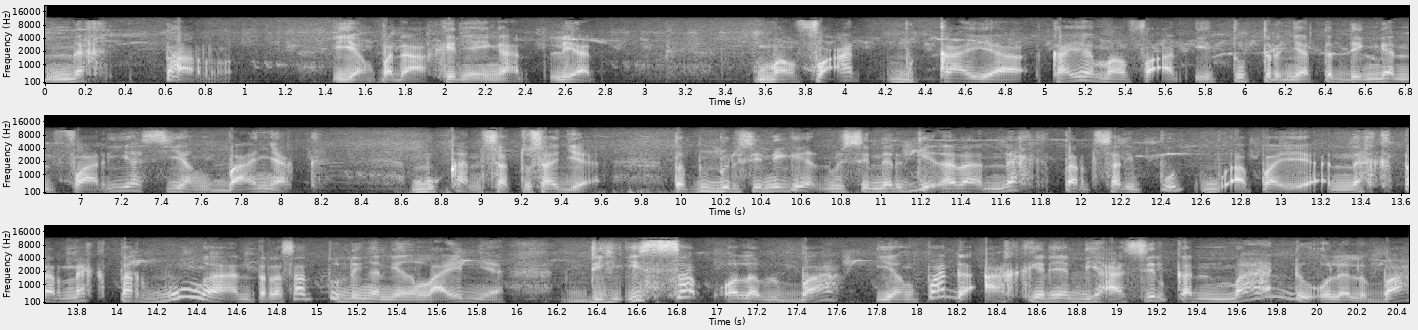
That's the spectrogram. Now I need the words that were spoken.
nektar yang pada akhirnya ingat, lihat manfaat kaya kaya manfaat itu ternyata dengan variasi yang banyak bukan satu saja tapi bersinergi bersinergi adalah nektar sariput apa ya nektar nektar bunga antara satu dengan yang lainnya. Diisap oleh lebah yang pada akhirnya dihasilkan madu oleh lebah.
